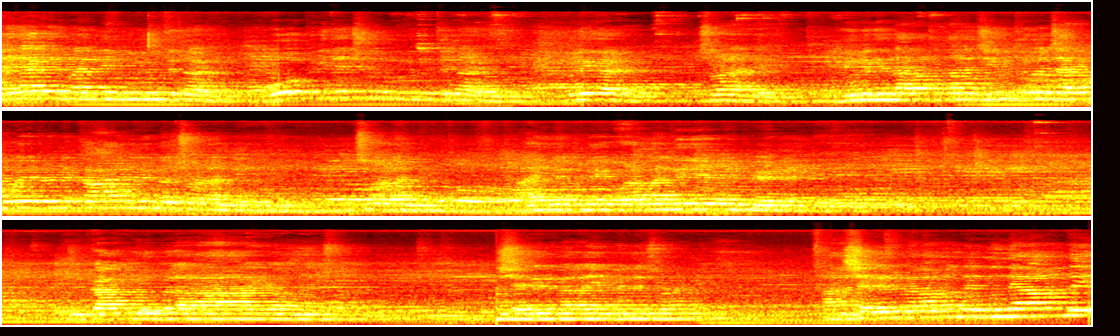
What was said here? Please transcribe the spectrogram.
అయినా కానీ మళ్ళీ మునుగుతున్నాడు. ఓపిక తెచ్చుకుని మునుగుతున్నాడు. మునిగాడు. చూడండి. మునిగిన తర్వాత తన జీవితంలో జరగబోయేటువంటి కారణం ఏంటో చూడండి. చూడండి ఆయన మునిగి కూడా మళ్ళీ ఏమైపోయాడండి ఇంకా గ్రూపులు అలాగే ఉన్నాయి చూడండి. శరీరం ఎలా అయిపోయిందో చూడండి. ఆ శరీరం ఎలా ఉంది? ముందు ఎలా ఉంది?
